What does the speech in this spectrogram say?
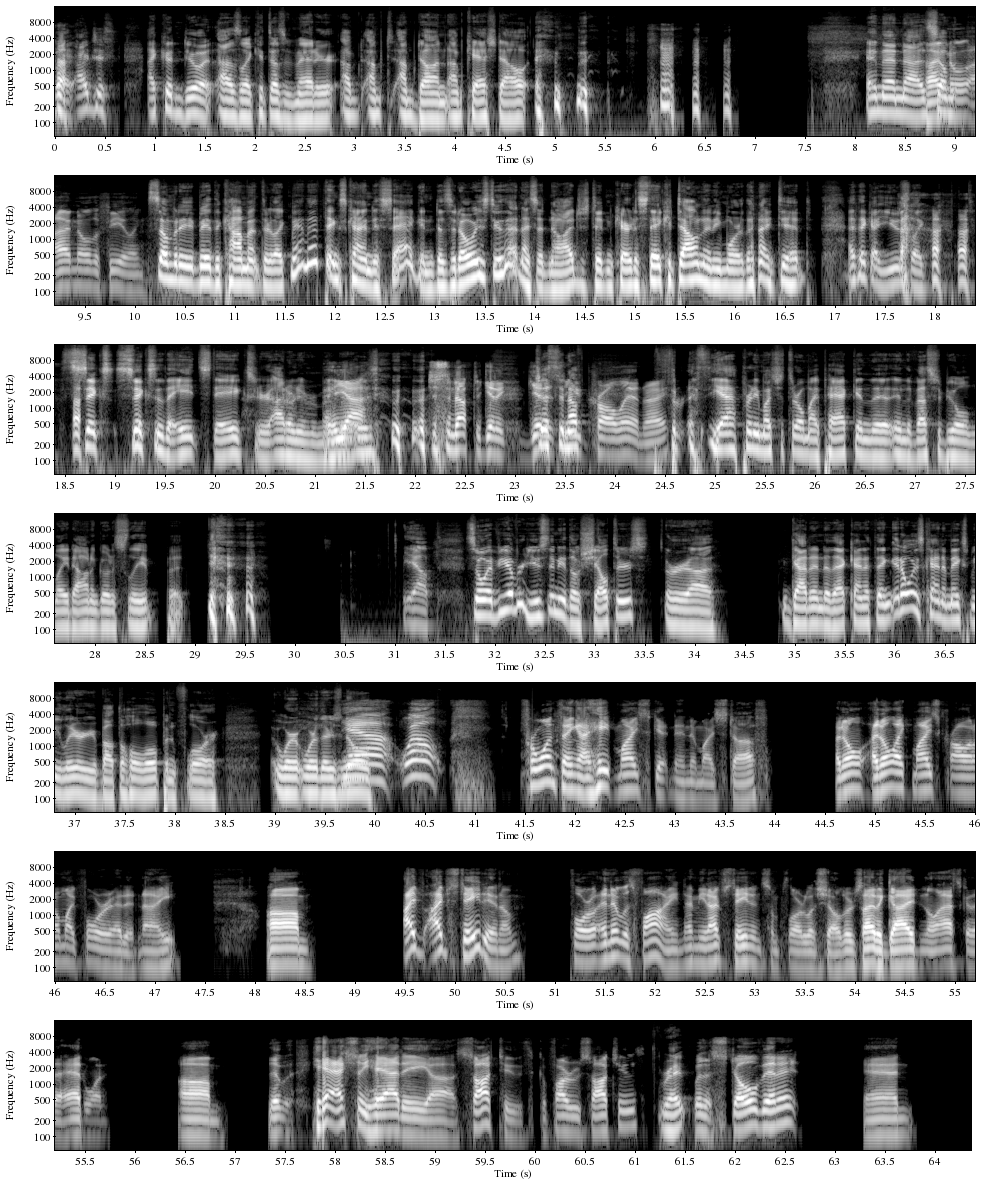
but I just I couldn't do it. I was like, it doesn't matter. I'm I'm I'm done. I'm cashed out. And then uh, I know, I know the feeling. somebody made the comment. They're like, "Man, that thing's kind of sagging. Does it always do that?" And I said, "No, I just didn't care to stake it down any more than I did. I think I used like six six of the eight stakes, or I don't even remember. Yeah. was- Just enough to get it, get Just it so enough- crawl in, right? Th- yeah, pretty much to throw my pack in the in the vestibule and lay down and go to sleep. But yeah. So have you ever used any of those shelters or uh, got into that kind of thing? It always kind of makes me leery about the whole open floor where where there's no Yeah. Well, for one thing, I hate mice getting into my stuff. I don't. I don't like mice crawling on my forehead at night. Um, I've I've stayed in them, floral, and it was fine. I mean, I've stayed in some floorless shelters. I had a guide in Alaska that had one. Um, that he actually had a uh, sawtooth, Kifaru sawtooth, right. with a stove in it, and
